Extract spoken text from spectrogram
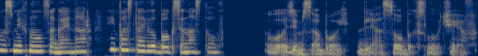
Усмехнулся Гайнар и поставил боксы на стол. Возим с собой для особых случаев.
